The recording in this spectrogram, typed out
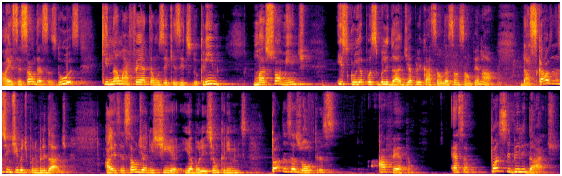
a exceção dessas duas, que não afetam os requisitos do crime, mas somente exclui a possibilidade de aplicação da sanção penal. Das causas extintivas de punibilidade, à exceção de anistia e abolição crimes, todas as outras afetam essa possibilidade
